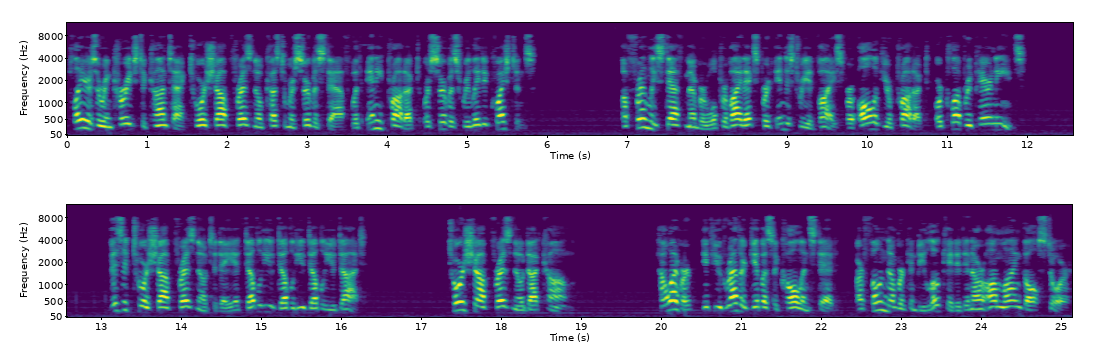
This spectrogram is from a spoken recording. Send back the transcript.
Players are encouraged to contact Tour Shop Fresno customer service staff with any product or service related questions. A friendly staff member will provide expert industry advice for all of your product or club repair needs. Visit Tour Shop Fresno today at www.tourshopfresno.com. However, if you'd rather give us a call instead, our phone number can be located in our online golf store.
